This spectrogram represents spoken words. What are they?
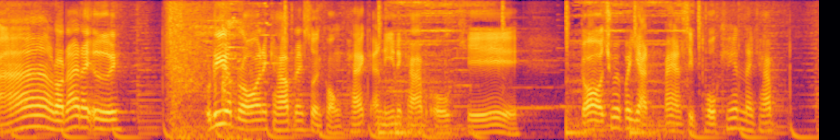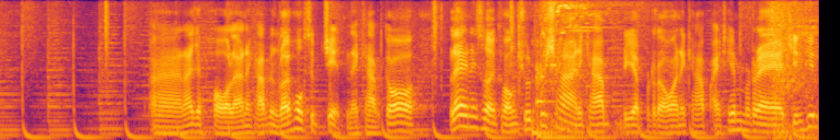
อ่า เราได้อะไรเอ่ย เรียบร้อยนะครับ ในส่วนของแพ็คอันนี้นะครับ โอเค ก็ช่วยประหยัด 80 โทเค็นนะครับอ่าน่าจะพอแล้วนะครับ167 นะครับ ก็แลกในส่วนของชุดผู้ชายนะครับ เรียบร้อยนะครับ ไอเทมแรชิ้นที่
